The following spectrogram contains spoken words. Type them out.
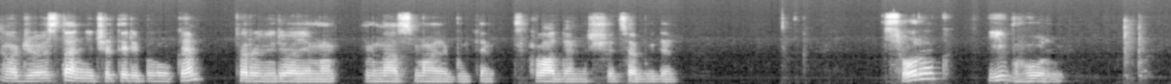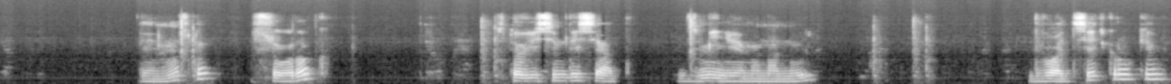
Отже, останні 4 блоки. Перевіряємо. У нас має бути складено, що це буде 40 і вгору. 90, 40, 180. Змінюємо на 0. 20 кроків.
